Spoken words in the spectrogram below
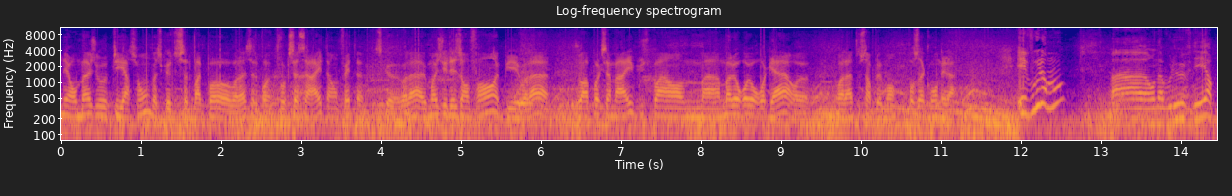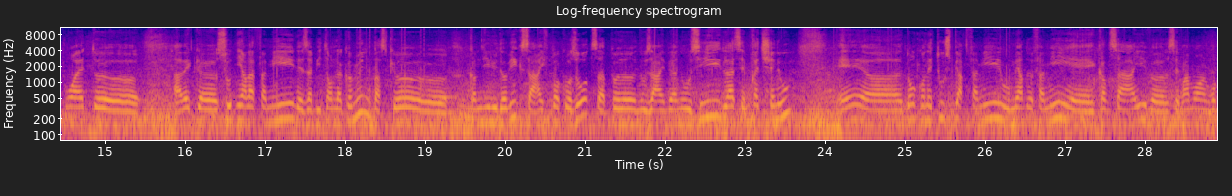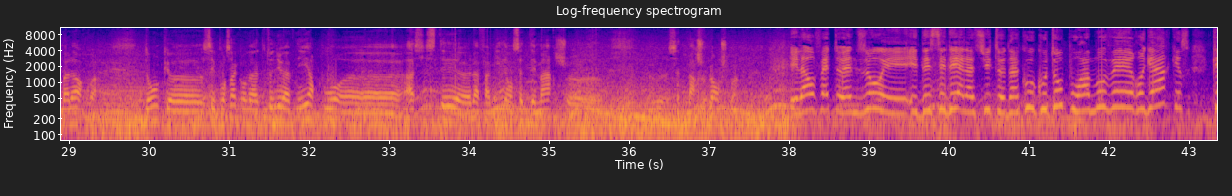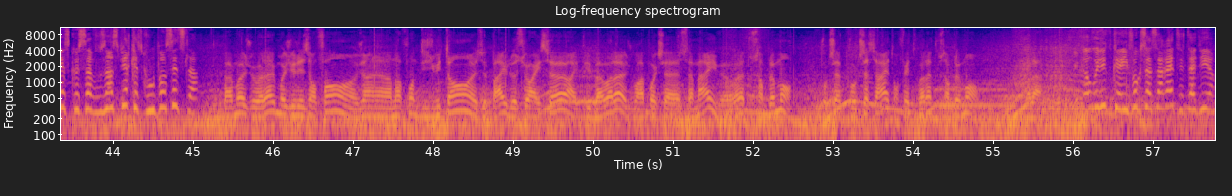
hommage aux petits garçons parce que ça ne devrait pas, voilà, il faut que ça s'arrête hein, en fait. Parce que voilà, moi j'ai des enfants et puis voilà, je voudrais pas que ça m'arrive juste pour un, malheureux regard, euh, voilà, tout simplement. Pour ça qu'on est là. Et vous, Laurent? Bah, on a voulu venir pour euh, euh, soutenir la famille, les habitants de la commune, parce que, euh, comme dit Ludovic, ça arrive pas qu'aux autres, ça peut nous arriver à nous aussi. Là, c'est près de chez nous, et donc on est tous pères de famille ou mères de famille, et quand ça arrive, c'est vraiment un gros malheur. Donc c'est pour ça qu'on a tenu à venir pour assister la famille dans cette démarche, cette marche blanche, quoi. Et là, en fait, Enzo est, décédé à la suite d'un coup au couteau pour un mauvais regard. Qu'est-ce que ça vous inspire? Qu'est-ce que vous pensez de cela? Bah moi, je, voilà, moi j'ai des enfants. J'ai un, enfant de 18 ans. C'est pareil, le soir il sort. Et puis bah voilà, je vois pas que ça, m'arrive. Voilà, tout simplement. Faut que ça, faut que ça s'arrête en fait. Voilà, tout simplement. Voilà. Et quand vous dites qu'il faut que ça s'arrête, c'est-à-dire?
